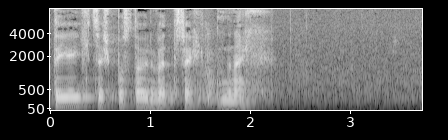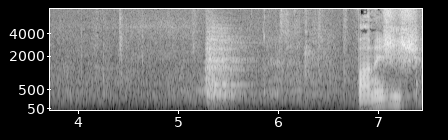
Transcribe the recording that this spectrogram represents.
ty jej chceš postavit ve třech dnech? Pán Ježíš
